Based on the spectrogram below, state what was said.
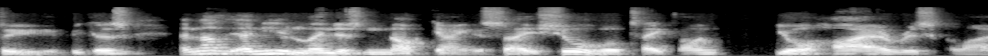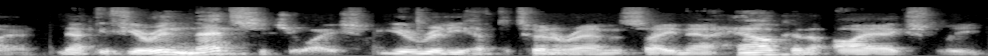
to you because another, a new lender's not going to say, sure, we'll take on your higher risk loan. Now, if you're in that situation, you really have to turn around and say, now, how can I actually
